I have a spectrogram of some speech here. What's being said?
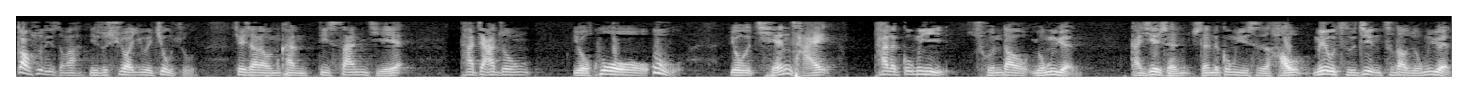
告诉你什么，你是需要一位救主。接下来我们看第三节，他家中有货物，有钱财，他的公义存到永远。感谢神，神的公义是好没有止境，直到永远。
